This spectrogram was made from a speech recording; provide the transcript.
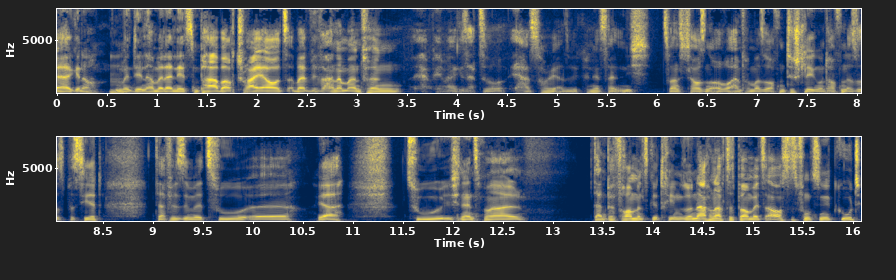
Ja, genau. Mit denen haben wir dann jetzt ein paar, aber auch Tryouts. Aber wir waren am Anfang, ja, wir haben ja gesagt so, ja, sorry, also wir können jetzt halt nicht 20.000 Euro einfach mal so auf den Tisch legen und hoffen, dass was passiert. Dafür sind wir zu, äh, ja, zu, ich nenne es mal, dann Performance getrieben. So nach und nach, das bauen wir jetzt aus, das funktioniert gut.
